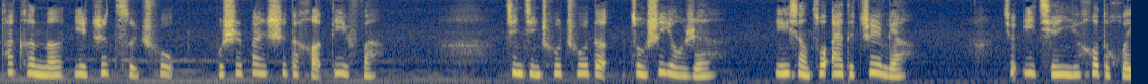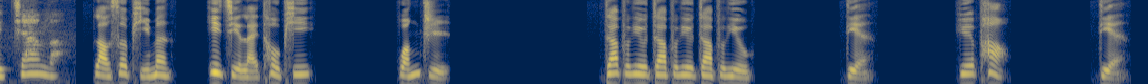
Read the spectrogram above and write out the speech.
他可能也知此处不是办事的好地方，进进出出的总是有人，影响做爱的质量，就一前一后的回家了。老色皮们，一起来透批，网址：w w w. 点约炮点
